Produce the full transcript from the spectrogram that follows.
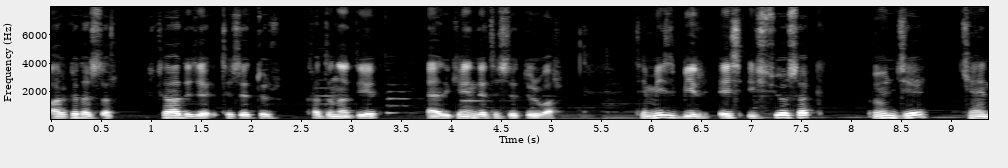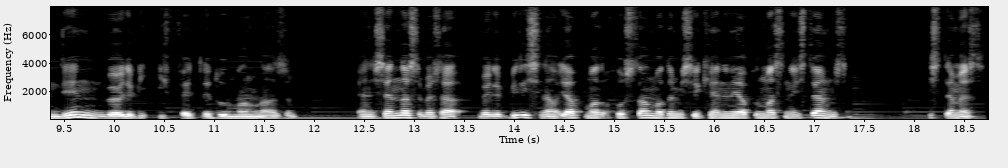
arkadaşlar sadece tesettür kadına değil erkeğin de tesettürü var. Temiz bir eş istiyorsak önce kendin böyle bir iffetli durman lazım. Yani sen nasıl mesela böyle birisine yapma, hoşlanmadığın bir şey kendine yapılmasını ister misin? İstemez.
